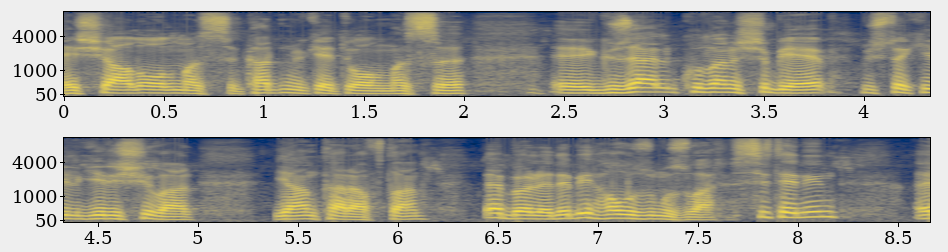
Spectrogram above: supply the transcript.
eşyalı olması, kat mülkiyeti olması, e, güzel kullanışlı bir ev, müstakil girişi var yan taraftan ve böyle de bir havuzumuz var. Sitenin e,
